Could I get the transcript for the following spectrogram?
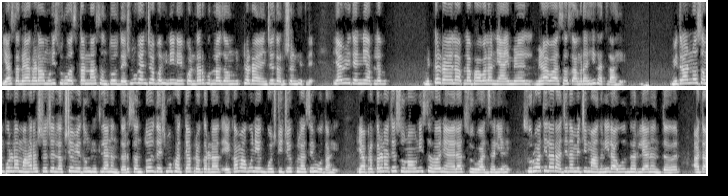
या सगळ्या घडामोडी सुरू असताना संतोष देशमुख यांच्या बहिणीने पंढरपूरला जाऊन विठ्ठलरायांचे दर्शन घेतले. यावेळी त्यांनी आपलं विठ्ठलरायाला आपल्या भावाला न्याय मिळेल मिळावा असं सांगडाही घातला आहे. मित्रांनो संपूर्ण महाराष्ट्राचे लक्ष वेधून घेतल्यानंतर संतोष देशमुख हत्या प्रकरणात एकामागून एक गोष्टीचे खुलासे होत आहेत या प्रकरणाच्या सुनावणीसह न्यायालयात सुरुवात झाली आहे. सुरुवातीला राजीनाम्याची मागणी लावून धरल्यानंतर आता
